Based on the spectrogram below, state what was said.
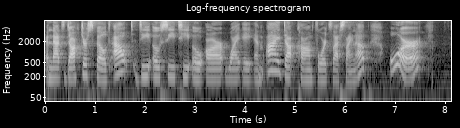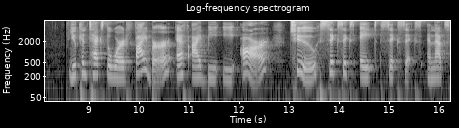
and that's doctor spelled out, D O C T O R Y A M I dot com forward slash sign up. Or you can text the word fiber, F I B E R, to 66866, and that's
